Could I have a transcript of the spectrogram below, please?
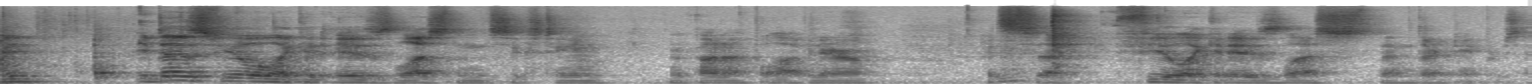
it, it does feel like it is less than 16 in pineapple habanero. It's I feel like it is less than 13%.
